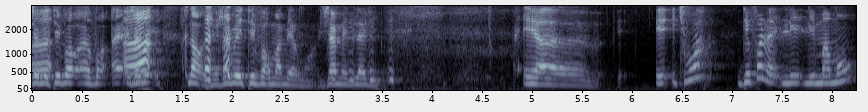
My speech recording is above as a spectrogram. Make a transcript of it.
jamais été voir. voir- euh, Ah. jamais- Non, j'ai jamais été voir ma mère, moi. Jamais de la vie. Et, euh, et, et tu vois, des fois, la- les, les mamans,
